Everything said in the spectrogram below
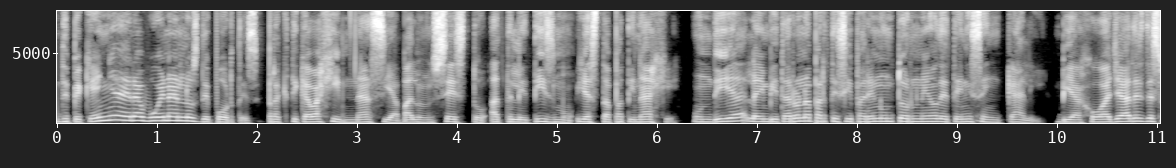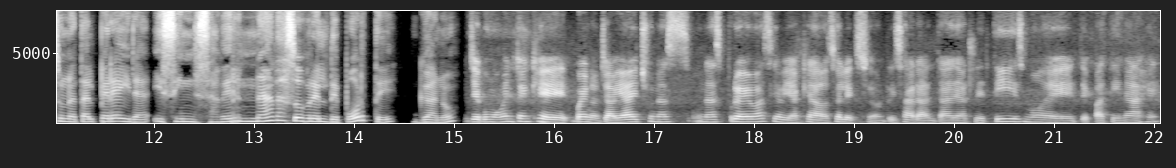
De pequeña era buena en los deportes, practicaba gimnasia, baloncesto, atletismo y hasta patinaje. Un día la invitaron a participar en un torneo de tenis en Cali. Viajó allá desde su natal Pereira y sin saber nada sobre el deporte, ganó. Llegó un momento en que, bueno, ya había hecho unas, unas pruebas y había quedado selección Risaralda de atletismo, de, patinaje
